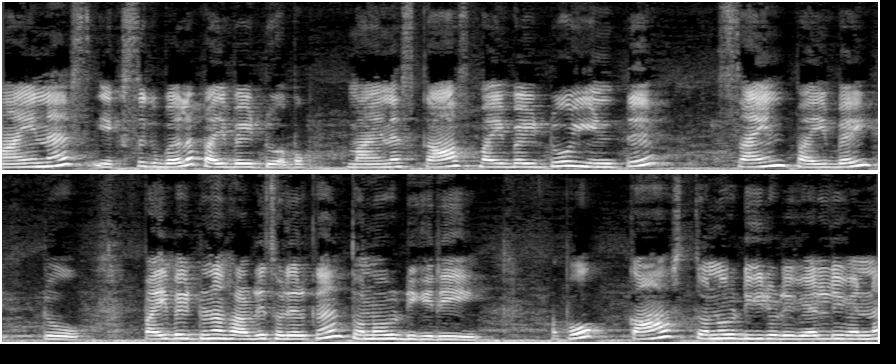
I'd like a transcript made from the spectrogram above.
மைனஸ் எக்ஸுக்கு பதிலாக பை பை டூ அப்போ minus cos pi by two into sine pi by two pi by two நான் ஆல்ரெடி சொல்லியிருக்கேன். தொண்ணூறு டிகிரி அப்போது காஸ் தொண்ணூறு டிகிரியோட வேல்யூ என்ன?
